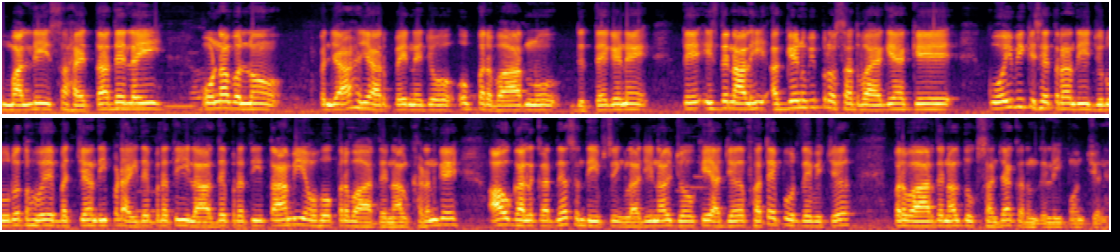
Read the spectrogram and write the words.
ਮਾਲੀ ਸਹਾਇਤਾ ਦੇ ਲਈ ਉਹਨਾਂ ਵੱਲੋਂ 50000 ਰੁਪਏ ਨੇ ਜੋ ਉਹ ਪਰਿਵਾਰ ਨੂੰ ਦਿੱਤੇ ਗਏ ਨੇ ਤੇ ਇਸ ਦੇ ਨਾਲ ਹੀ ਅੱਗੇ ਨੂੰ ਵੀ ਭਰੋਸਾ ਦਿਵਾਇਆ ਗਿਆ ਕਿ ਕੋਈ ਵੀ ਕਿਸੇ ਤਰ੍ਹਾਂ ਦੀ ਜ਼ਰੂਰਤ ਹੋਵੇ ਬੱਚਿਆਂ ਦੀ ਪੜ੍ਹਾਈ ਦੇ ਪ੍ਰਤੀ, ਇਲਾਜ ਦੇ ਪ੍ਰਤੀ, ਤਾਂ ਵੀ ਉਹ ਪਰਿਵਾਰ ਦੇ ਨਾਲ ਖੜਨਗੇ। ਆਓ ਗੱਲ ਕਰਦੇ ਹਾਂ ਸੰਦੀਪ ਸਿੰਗਲਾ ਜੀ ਨਾਲ, ਜੋ ਕਿ ਅੱਜ ਫਤਿਹਪੁਰ ਦੇ ਵਿੱਚ ਪਰਿਵਾਰ ਦੇ ਨਾਲ ਦੁੱਖ ਸਾਂਝਾ ਕਰਨ ਦੇ ਲਈ ਪਹੁੰਚੇ ਨੇ।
